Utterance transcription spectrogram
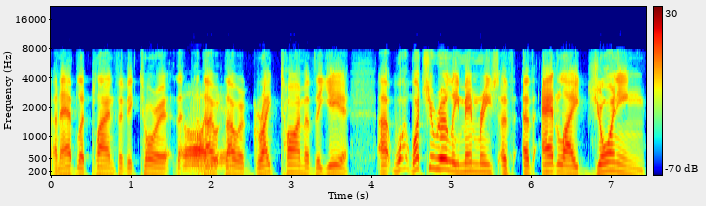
and Ablett playing for Victoria. Th- Oh, they, yeah. they were a great time of the year. Uh, what, what's your early memories of, of Adelaide joining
